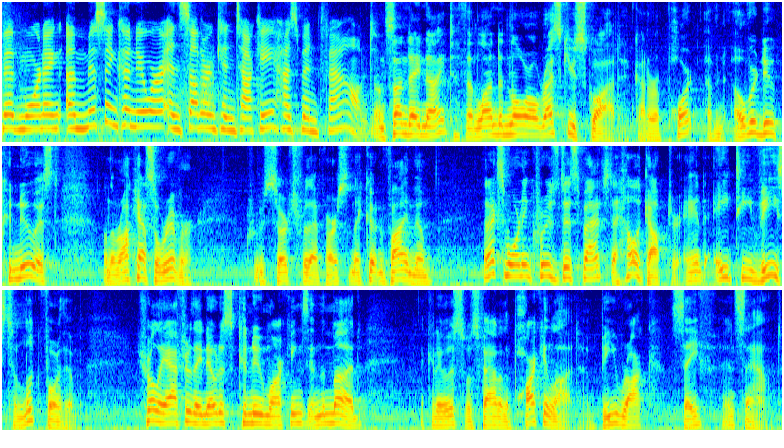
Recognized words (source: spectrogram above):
Mid-morning, a missing canoer in southern Kentucky has been found. On Sunday night, the London Laurel Rescue Squad got a report of an overdue canoeist on the Rockcastle River. Crews searched for that person. They couldn't find them. The next morning, crews dispatched a helicopter and ATVs to look for them. Shortly after, they noticed canoe markings in the mud. The canoeist was found in the parking lot of Bee Rock, safe and sound.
